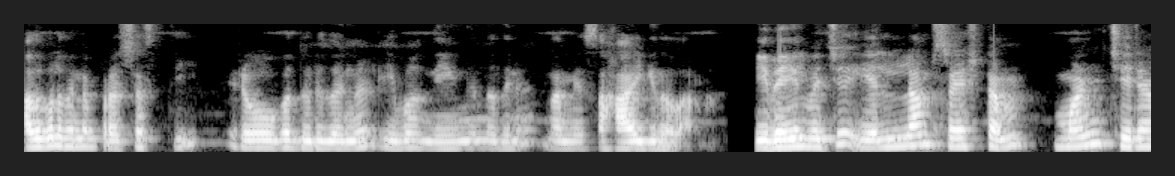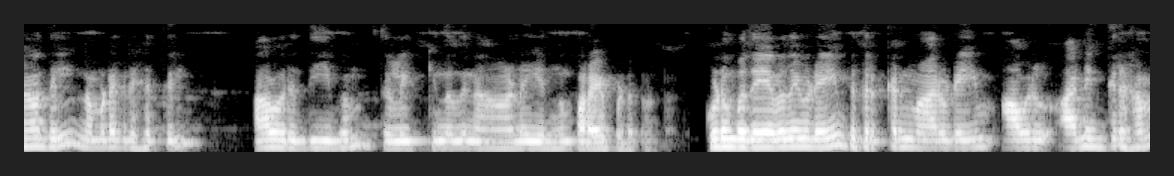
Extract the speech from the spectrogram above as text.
അതുപോലെ തന്നെ പ്രശസ്തി രോഗദുരിതങ്ങൾ ഇവ നീങ്ങുന്നതിന് നമ്മെ സഹായിക്കുന്നതാണ്. ഇവയിൽ വെച്ച് എല്ലാം ശ്രേഷ്ഠം മൺചിരാതിൽ നമ്മുടെ ഗൃഹത്തിൽ ആ ഒരു ദീപം തെളിക്കുന്നതിനാണ് എന്നും പറയപ്പെടുന്നുണ്ട്. കുടുംബദേവതയുടെയും പിതൃക്കന്മാരുടെയും ആ ഒരു അനുഗ്രഹം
